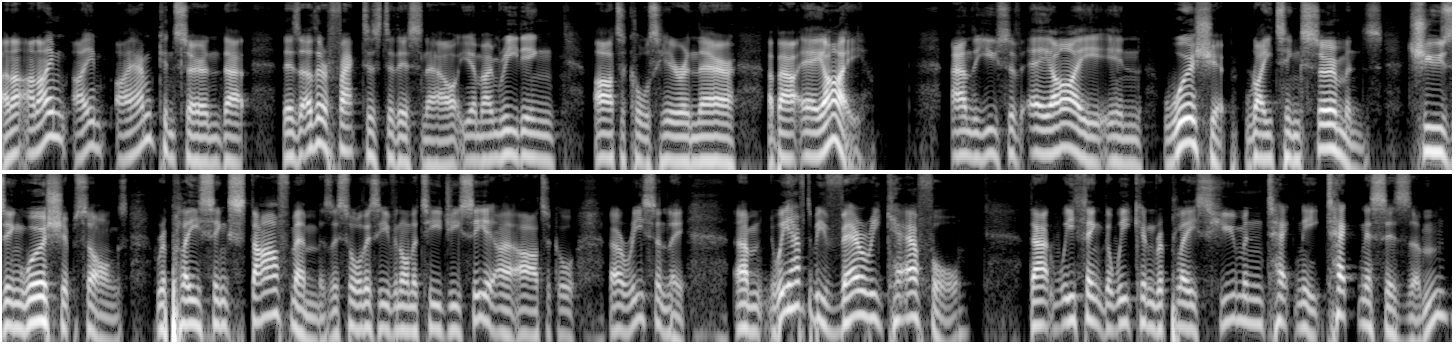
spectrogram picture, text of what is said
And, I, and I'm I'm I am concerned that there's other factors to this now. You know, I'm reading articles here and there about AI and the use of AI in worship, writing sermons, choosing worship songs, replacing staff members. I saw this even on a TGC uh, article uh, recently. Um, we have to be very careful that we think that we can replace human technique, technicism,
